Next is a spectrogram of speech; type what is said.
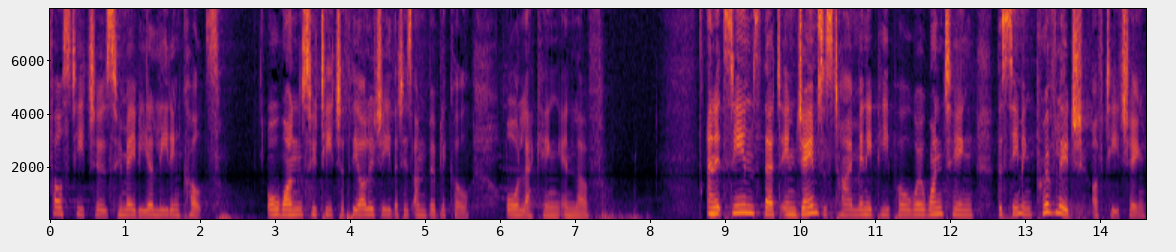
false teachers who maybe are leading cults, or ones who teach a theology that is unbiblical or lacking in love. And it seems that in James's time, many people were wanting the seeming privilege of teaching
